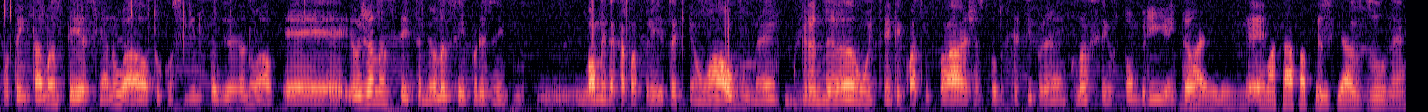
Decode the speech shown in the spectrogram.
vou tentar manter assim anual, tô conseguindo fazer anual. É, eu já lancei também, eu lancei, por exemplo, o Homem da Capa Preta, que é um álbum, né? Grandão, 84 páginas, todo preto e branco. Lancei o Sombria, então. Ah, ele- é. uma capa preta e azul, né?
